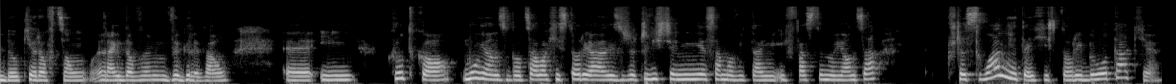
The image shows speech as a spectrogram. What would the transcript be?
był kierowcą rajdowym, wygrywał. I krótko mówiąc, bo cała historia jest rzeczywiście niesamowita i fascynująca, przesłanie tej historii było takie,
